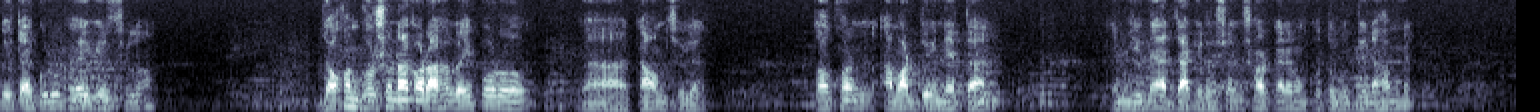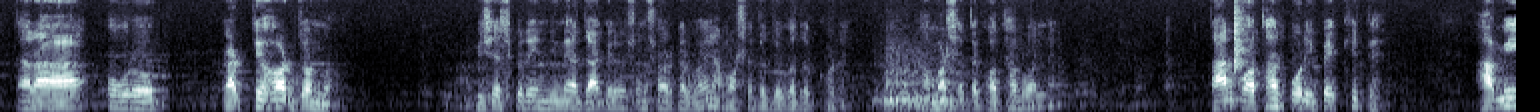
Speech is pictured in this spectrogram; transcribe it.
দুইটা গ্রুপ হয়ে গেছিল। যখন ঘোষণা করা হলো এই পৌর কাউন্সিলের তখন আমার দুই নেতা ইঞ্জিনিয়ার জাকির হোসেন সরকার এবং কুতুবুদ্দিন আহমেদ তারা পৌর প্রার্থী হওয়ার জন্য, বিশেষ করে ইঞ্জিনিয়ার জাকির হোসেন সরকার ভাই আমার সাথে যোগাযোগ করে, আমার সাথে কথা বলে। তার কথার পরিপ্রেক্ষিতে আমি,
